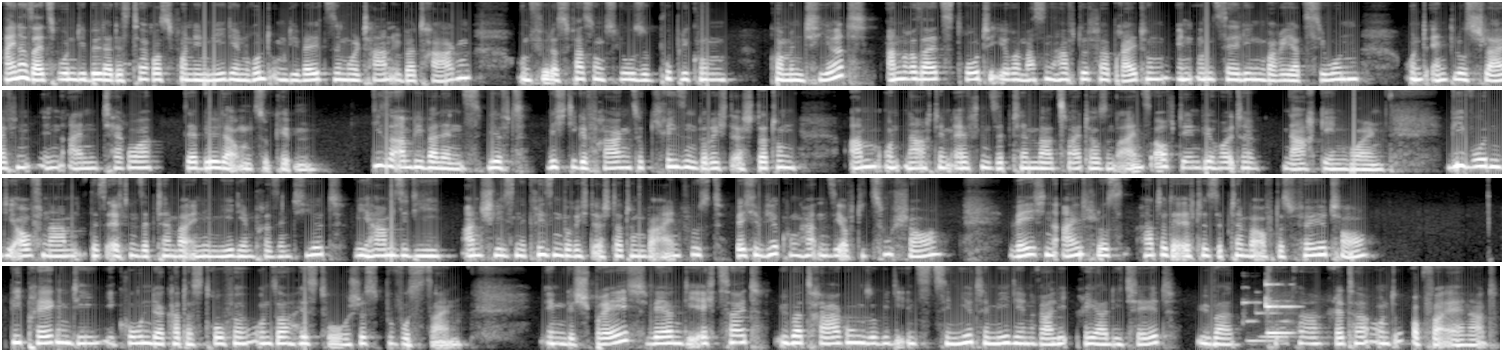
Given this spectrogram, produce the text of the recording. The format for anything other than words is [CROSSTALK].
Einerseits wurden die Bilder des Terrors von den Medien rund um die Welt simultan übertragen und für das fassungslose Publikum kommentiert. Andererseits drohte ihre massenhafte Verbreitung in unzähligen Variationen und Endlosschleifen in einen Terror der Bilder umzukippen. Diese Ambivalenz wirft wichtige Fragen zur Krisenberichterstattung am und nach dem 11. September 2001 auf, denen wir heute nachgehen wollen. Wie wurden die Aufnahmen des 11. September in den Medien präsentiert? Wie haben sie die anschließende Krisenberichterstattung beeinflusst? Welche Wirkung hatten sie auf die Zuschauer? Welchen Einfluss hatte der 11. September auf das Feuilleton? Wie prägen die Ikonen der Katastrophe unser historisches Bewusstsein? Im Gespräch werden die Echtzeitübertragung sowie die inszenierte Medienrealität über Täter, Retter und Opfer erinnert.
